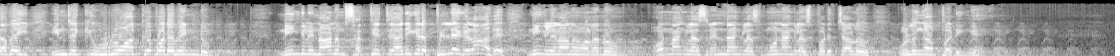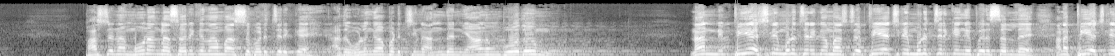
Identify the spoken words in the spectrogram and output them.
சபை இன்றைக்கு உருவாக்கப்பட வேண்டும். நீங்களும் நானும் சத்தியத்தை அறிகிற பிள்ளைகளாக நீங்களும் நானும் வளரும் ஒன்னாம் கிளாஸ் ரெண்டாம் கிளாஸ் மூணாம் கிளாஸ் படித்தாலும் ஒழுங்கா படிங்க. பாஸ்டர் நான் மூணாம் கிளாஸ் வரைக்கும் தான் பாஸ்டர் படிச்சிருக்கேன். அதை ஒழுங்காக படிச்சுன்னு அந்த ஞானம் போதும். நான் பிஹெச்டி முடிச்சிருக்கேன் மாஸ்டர் பிஹெச்டி முடிச்சிருக்கேங்க பெருசல்ல. ஆனால் பிஹெச்டி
